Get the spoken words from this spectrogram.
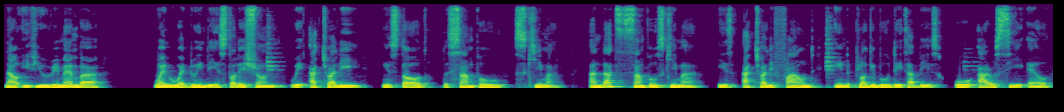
Now, if you remember, when we were doing the installation, we actually installed the sample schema. And that sample schema is actually found in the pluggable database ORCL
